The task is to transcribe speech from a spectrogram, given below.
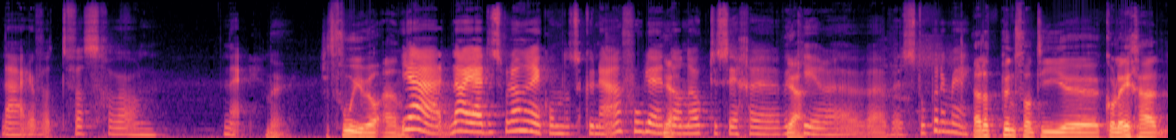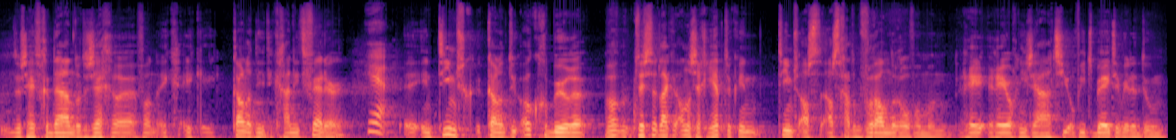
nou, er wat, was gewoon... Nee. Nee. Dat voel je wel aan. Ja, nou ja, het is belangrijk om dat te kunnen aanvoelen. En Ja. dan ook te zeggen, we Ja. keren, we, we stoppen ermee. Nou, dat punt wat die eh, collega dus heeft gedaan door te zeggen eh, van ik, ik, ik kan het niet, ik ga niet verder. Ja, Eh, In teams kan het natuurlijk ook gebeuren. Wat- Dus dat laat ik het anders zeggen. Je hebt ook in teams, als, als het gaat om veranderen of om een re- reorganisatie of iets beter willen doen,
